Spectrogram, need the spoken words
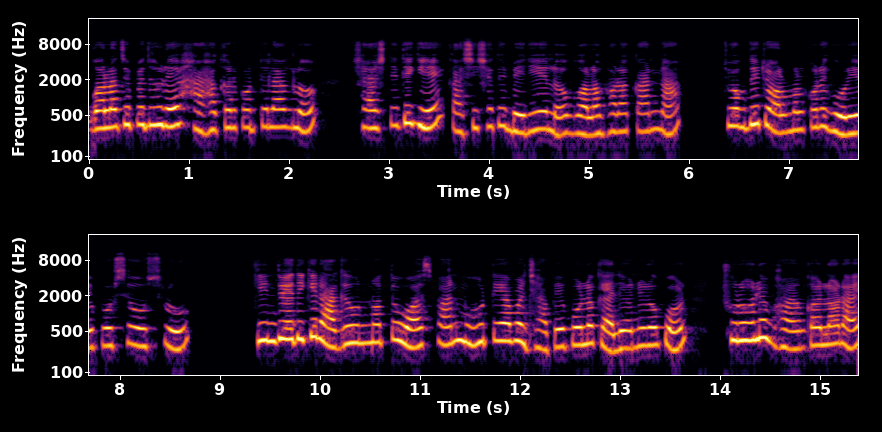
গলা চেপে ধরে হাহাকার করতে লাগল। শ্বাস নিতে গিয়ে কাশির সাথে বেরিয়ে এলো গলা ভরা কান্না, চোখ দিয়ে টলমল করে গড়িয়ে পড়ছে অশ্রু। কিন্তু এদিকে রাগে উন্মত্ত ওয়াসফান মুহূর্তে আবার ঝাঁপিয়ে পড়ল ক্যালিয়নের ওপর। শুরু হলো ভয়ঙ্কর লড়াই।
